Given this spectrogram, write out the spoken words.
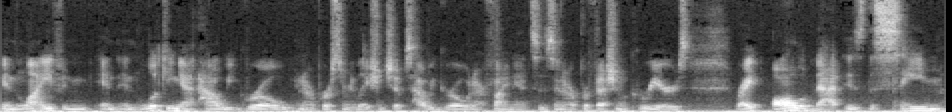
in life and, and, and looking at how we grow in our personal relationships, how we grow in our finances, in our professional careers, right? All of that is the same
